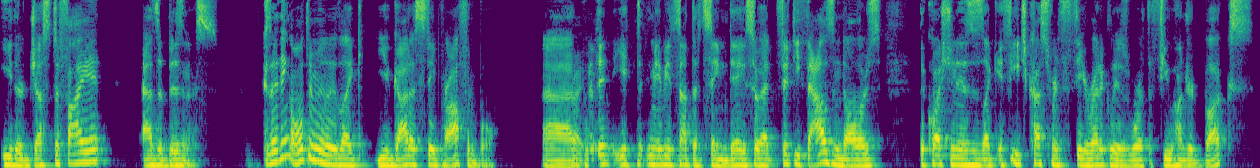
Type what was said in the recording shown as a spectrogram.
either justify it as a business? Because I think ultimately, like, you got to stay profitable. Uh, Right. it, maybe it's not the same day. So at fifty thousand dollars, the question is, is like, if each customer theoretically is worth a few hundred bucks,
